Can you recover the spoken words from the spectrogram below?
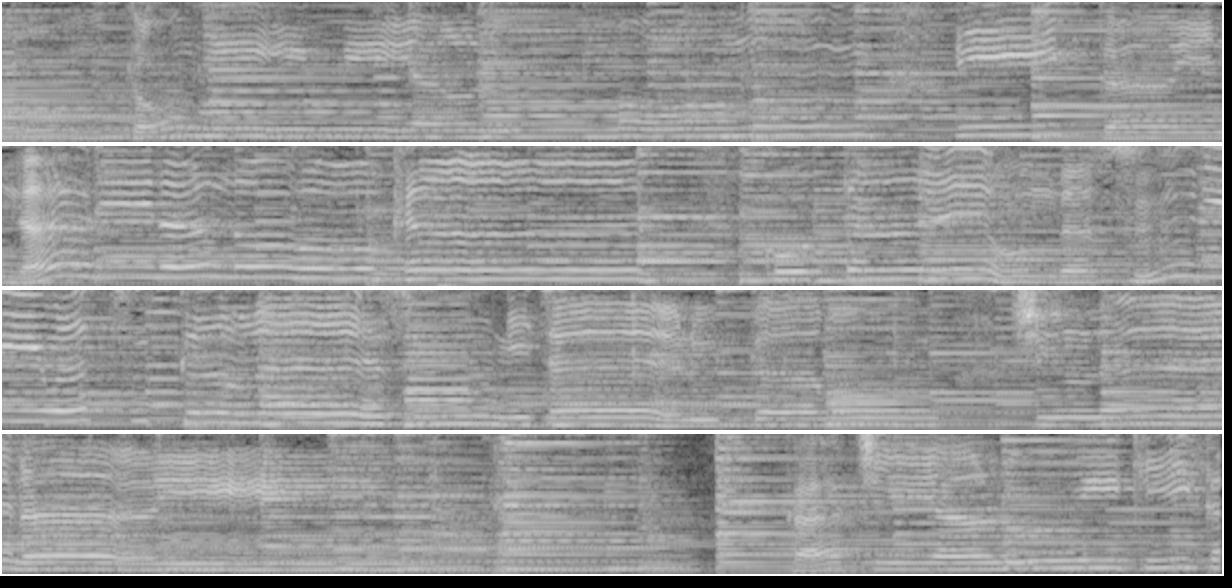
本当にえを出すには疲れすぎてるかもしれない。価値ある生き方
